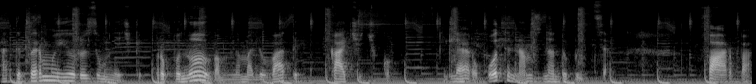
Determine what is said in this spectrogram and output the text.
А тепер, мої розумнички, пропоную вам намалювати качечку. Для роботи нам знадобиться фарба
